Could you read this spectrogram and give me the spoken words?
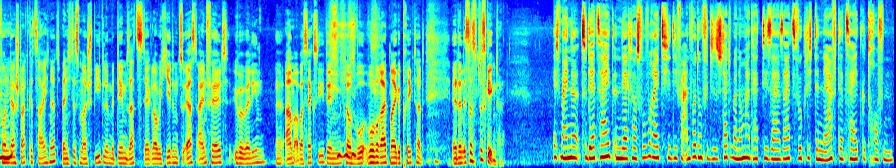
von mhm. der Stadt gezeichnet. Wenn ich das mal spiegle mit dem Satz, der, glaube ich, jedem zuerst einfällt über Berlin, äh, arm aber sexy, den Klaus Wowereit mal geprägt hat, äh, dann ist das das Gegenteil. Ich meine, zu der Zeit, in der Klaus Wowereit hier die Verantwortung für diese Stadt übernommen hat, hat dieser Satz wirklich den Nerv der Zeit getroffen.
